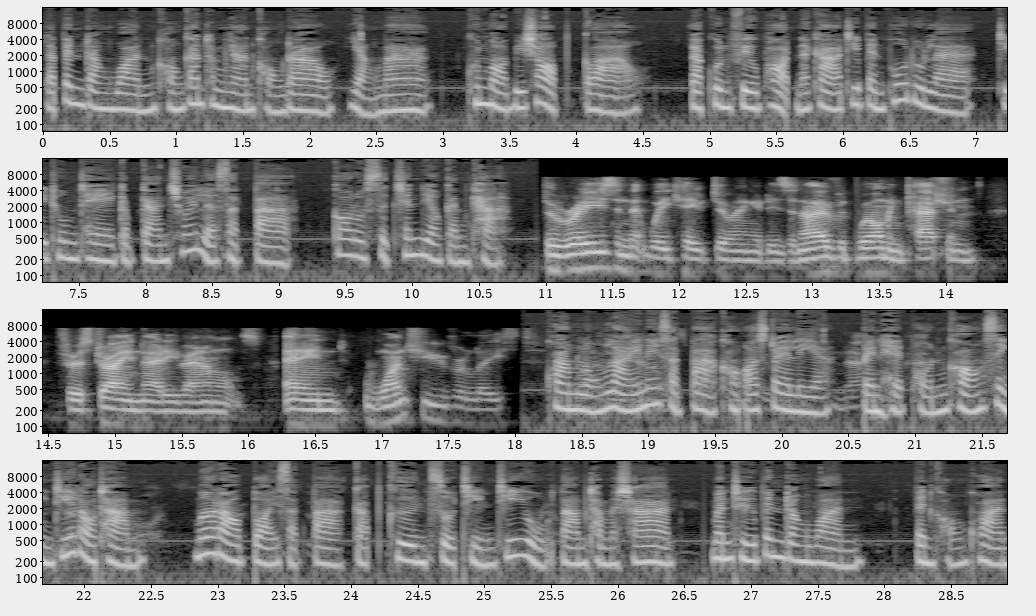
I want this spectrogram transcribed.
และเป็นรางวัลของการทำงานของเราอย่างมาก คุณหมอบิชอปกล่าว และคุณฟิลพอร์ตนะคะ ที่เป็นผู้ดูแลที่ทุ่มเทกับการช่วยเหลือสัตว์ป่า ก็รู้สึกเช่นเดียวกันค่ะ The reason that we keep doing it is an overwhelming passion for Australian native animals. And once you've released ความหลงใหลในสัตว์ป่าของออสเตรเลีย เป็นเหตุผลของสิ่งที่เราทำเมื่อเราปล่อยสัตว์ป่ากลับคืนสู่ถิ่นที่อยู่ตามธรรมชาติ มันถือเป็นรางวัล เป็นของขวัญ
